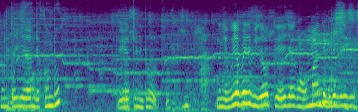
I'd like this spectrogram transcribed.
pantalla de fondo. Estoy en todo. Oye, voy a ver el video que ella como mande, voy a ver el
